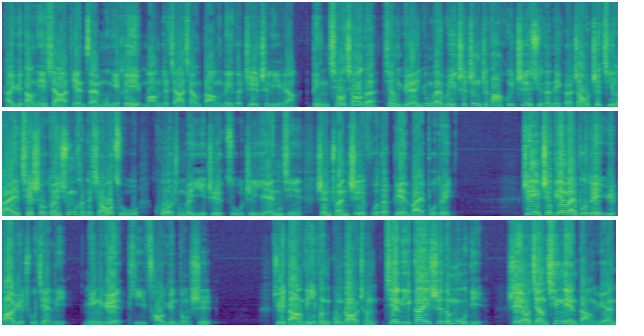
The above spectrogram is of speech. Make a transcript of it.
他于当年夏天在慕尼黑忙着加强党内的支持力量。并悄悄地将原用来维持政治大会秩序的那个招之即来且手段凶狠的小组扩充为一支组织严谨、身穿制服的编外部队。这支编外部队于八月初建立，名曰“体操运动师”。据党的一份公告称，建立该师的目的是要将青年党员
